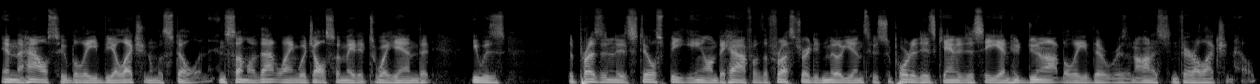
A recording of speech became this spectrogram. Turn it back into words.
in the House who believed the election was stolen. And some of that language also made its way in that he was the president is still speaking on behalf of the frustrated millions who supported his candidacy and who do not believe there was an honest and fair election held.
